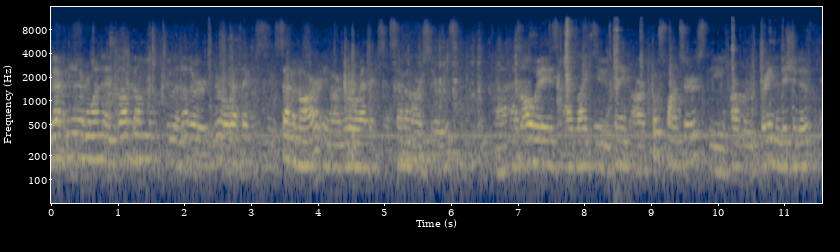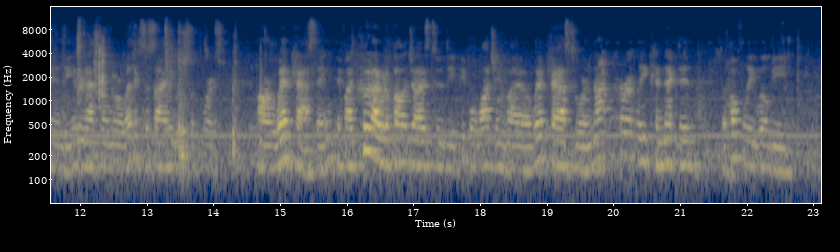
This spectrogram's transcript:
Good afternoon, everyone, and welcome to another neuroethics seminar in our neuroethics seminar series. Uh, as always, I'd like to thank our co-sponsors, the Harvard Brain Initiative and the International Neuroethics Society, which supports our webcasting. If I could, I would apologize to the people watching via webcast who are not currently connected, but hopefully will be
